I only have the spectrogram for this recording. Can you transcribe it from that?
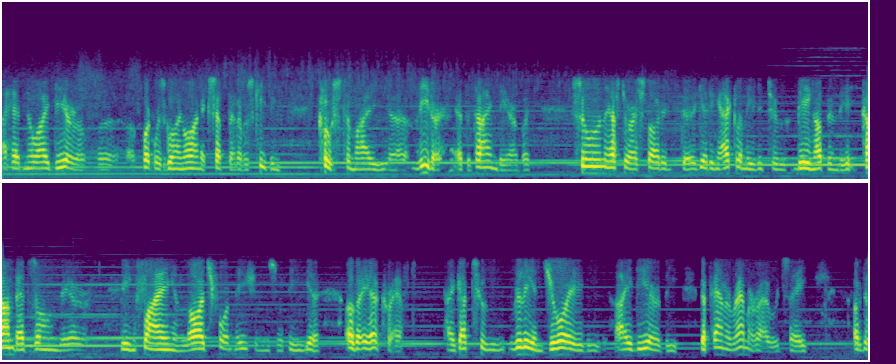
I had no idea of, uh, of what was going on except that I was keeping close to my uh, leader at the time there. But soon after I started uh, getting acclimated to being up in the combat zone there, being flying in large formations with the uh, other aircraft, I got to really enjoy the idea, the, the panorama, I would say, of the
